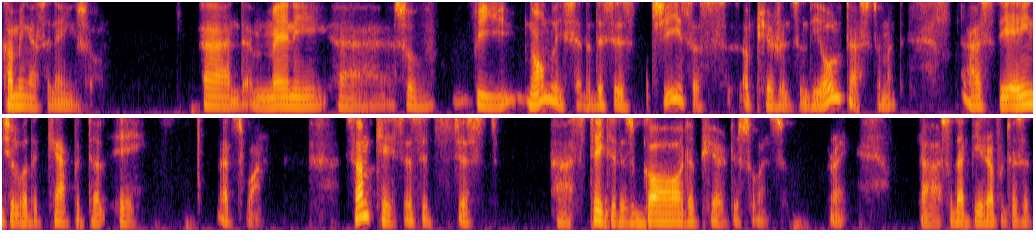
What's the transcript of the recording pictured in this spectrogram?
coming as an angel. And many, uh, so we normally say that this is Jesus' appearance in the Old Testament as the angel with a capital A. That's one. Some cases it's just uh, stated as God appeared to so and so, right? Uh, so that we refer to as a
